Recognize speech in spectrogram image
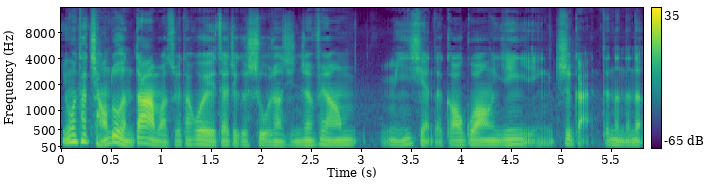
因为它强度很大嘛，所以它会在这个事物上形成非常明显的高光、阴影、质感等等等等。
